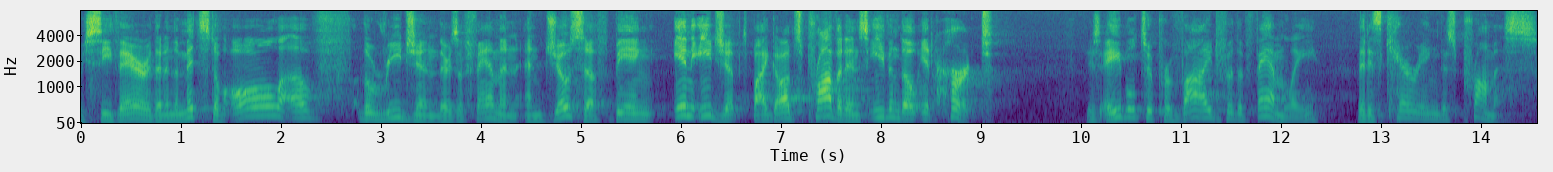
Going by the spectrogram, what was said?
We see there that in the midst of all of the region, there's a famine, and Joseph, being in Egypt by God's providence, even though it hurt, is able to provide for the family that is carrying this promise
